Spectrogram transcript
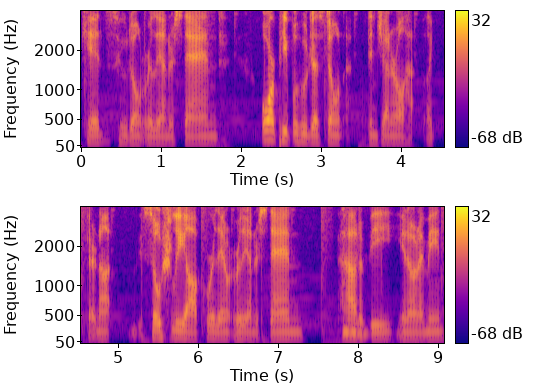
kids who don't really understand or people who just don't in general like they're not socially awkward they don't really understand how to be you know what i mean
